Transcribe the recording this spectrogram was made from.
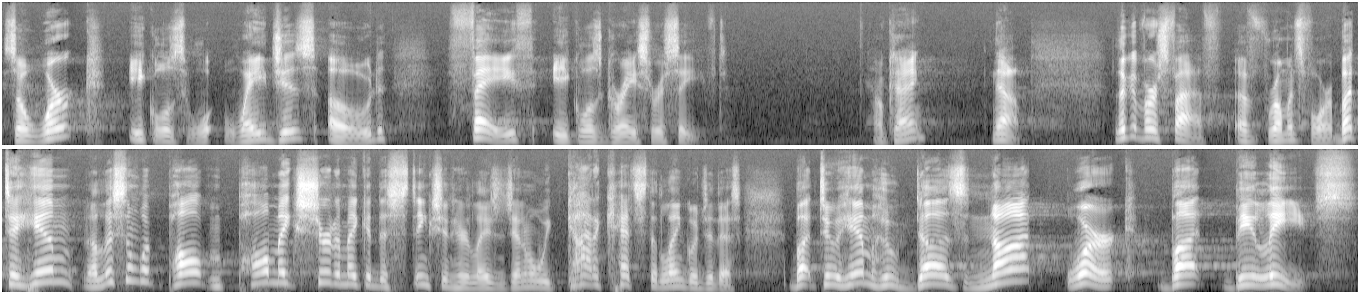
So, work equals wages owed, faith equals grace received. Okay? Now, look at verse 5 of Romans 4. But to him, now listen what Paul Paul makes sure to make a distinction here, ladies and gentlemen. We got to catch the language of this. But to him who does not work but believes.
